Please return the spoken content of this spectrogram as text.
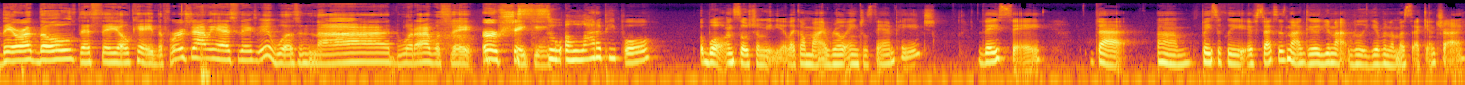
there are those that say, okay, the first time we had sex, it was not what I would say earth shaking. So a lot of people, well, on social media, like on my Real Angel Stand page, they say that um, basically, if sex is not good, you're not really giving them a second try.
